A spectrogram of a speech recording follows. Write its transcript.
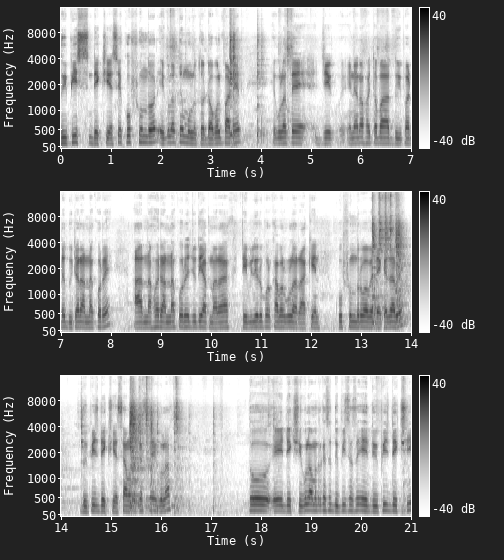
দুই পিস ডেকচি আছে, খুব সুন্দর। এগুলোতে মূলত ডবল পার্টের এগুলোতে যে এনারা হয়তো বা দুই পার্টে দুইটা রান্না করে, আর না হয় রান্না করে যদি আপনারা টেবিলের উপর খাবারগুলো রাখেন, খুব সুন্দরভাবে দেখা যাবে। দুই পিস ডেকচি আছে আমাদের কাছে এগুলা। তো এই ডেকচিগুলো আমাদের কাছে দুই পিস আছে। এই দুই পিস ডেকচি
